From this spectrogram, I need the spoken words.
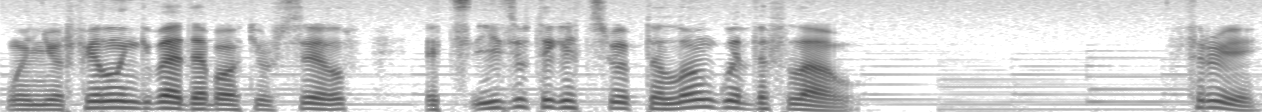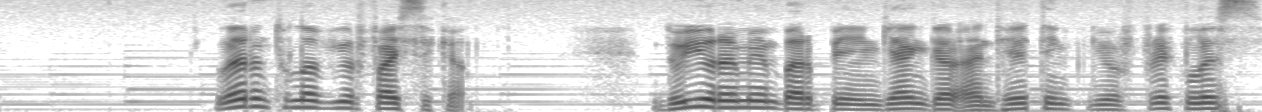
When you're feeling bad about yourself, it's easy to get swept along with the flow. 3. Learn to love your bicycle. Do you remember being younger and hating your freckles,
